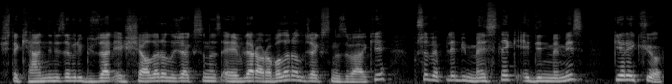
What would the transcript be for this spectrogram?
işte kendinize böyle güzel eşyalar alacaksınız, evler, arabalar alacaksınız belki. Bu sebeple bir meslek edinmemiz gerekiyor.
